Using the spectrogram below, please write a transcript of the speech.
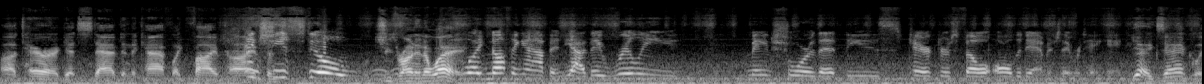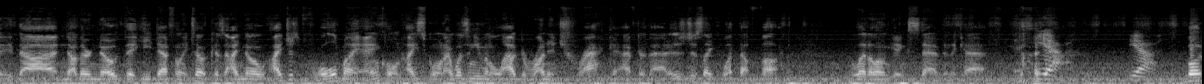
uh, Tara gets stabbed in the calf like five times. and she's still she's running away. like nothing happened. Yeah, they really made sure that these characters felt all the damage they were taking. Yeah, exactly. Uh, another note that he definitely took because I know I just rolled my ankle in high school and I wasn't even allowed to run in track after that. It was just like, what the fuck? Let alone getting stabbed in the calf. yeah, yeah. But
